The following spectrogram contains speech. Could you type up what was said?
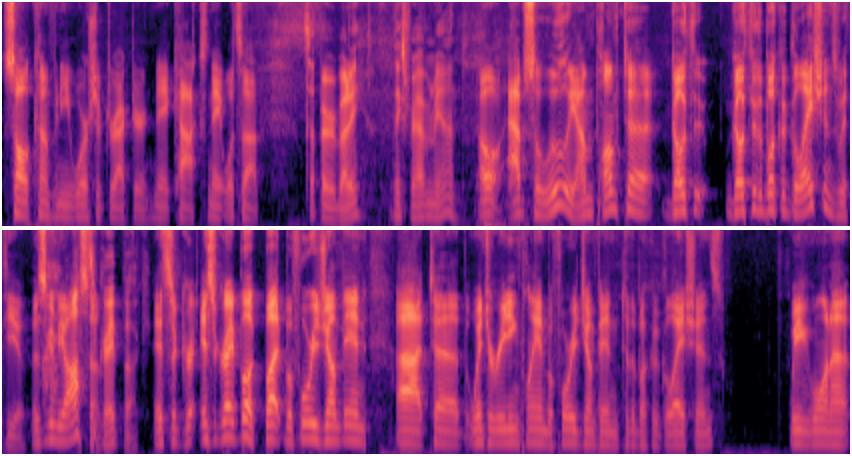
Salt Company Worship Director, Nate Cox. Nate, what's up? What's up, everybody? Thanks for having me on. Oh, absolutely! I'm pumped to go through go through the Book of Galatians with you. This is gonna be awesome. It's a great book. It's a gr- it's a great book. But before we jump in uh, to the Winter Reading Plan, before we jump into the Book of Galatians, we wanna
